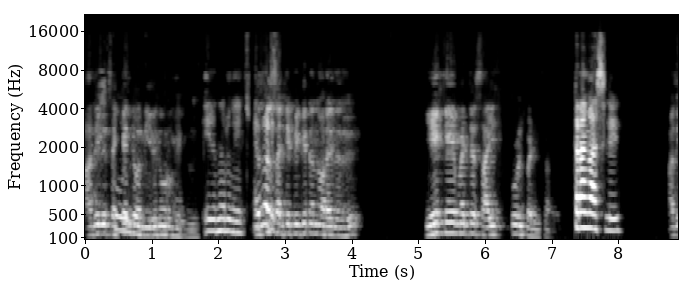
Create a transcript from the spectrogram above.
അതിൽ സെക്കൻഡ് വന്ന് ഇരുന്നൂറ് മീറ്റർ. ഇരുന്നൂറ് മീറ്റർ. സർട്ടിഫിക്കറ്റ് എന്ന് പറയുന്നത് എ കെ മറ്റേ ഹൈസ്കൂളിൽ പഠിക്കുന്നത് എത്രാം ക്ലാസ്സിൽ? അത്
